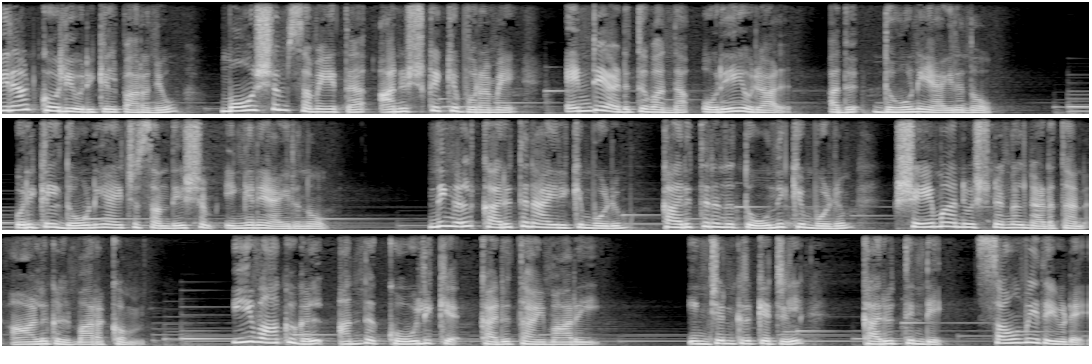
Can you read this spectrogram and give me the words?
വിരാട് കോഹ്ലി ഒരിക്കൽ പറഞ്ഞു മോശം സമയത്ത് അനുഷ്കയ്ക്ക് പുറമെ എന്റെ അടുത്ത് വന്ന ഒരേ ഒരാൾ അത് ധോണിയായിരുന്നു ഒരിക്കൽ ധോണി അയച്ച സന്ദേശം ഇങ്ങനെയായിരുന്നു നിങ്ങൾ കരുത്തനായിരിക്കുമ്പോഴും കരുത്തനെന്ന് തോന്നിക്കുമ്പോഴും ക്ഷേമാന്വേഷണങ്ങൾ നടത്താൻ ആളുകൾ മറക്കും. ഈ വാക്കുകൾ അന്ന് കോഹ്ലിക്ക് കരുത്തായി മാറി. ഇന്ത്യൻ ക്രിക്കറ്റിൽ കരുത്തിന്റെ സൗമ്യതയുടെ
